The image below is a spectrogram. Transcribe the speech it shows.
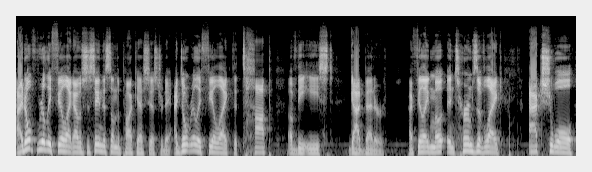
I don't really feel like I was just saying this on the podcast yesterday. I don't really feel like the top of the East got better. I feel like mo- in terms of like actual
